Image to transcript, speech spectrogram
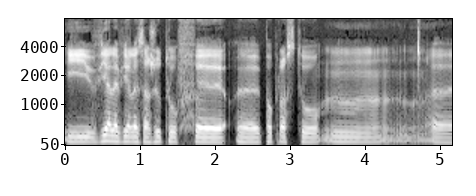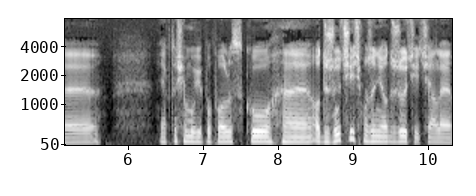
i wiele, wiele zarzutów po prostu mm, jak to się mówi po polsku, e, odrzucić, może nie odrzucić, ale e,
